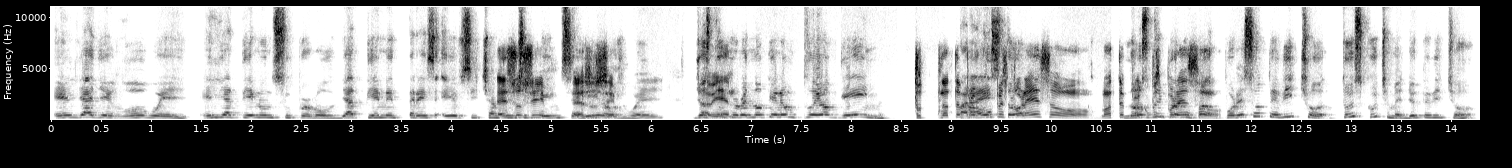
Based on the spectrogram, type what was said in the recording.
Él ya llegó, güey. Él ya tiene un Super Bowl, ya tiene tres AFC Championship sí, Games eso sí. seguidos, güey. Justin. Herbert no tiene un playoff game. Tú no te Para preocupes esto- por eso, no te preocupes por eso. Por eso te he dicho, tú escúchame, yo te he dicho,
